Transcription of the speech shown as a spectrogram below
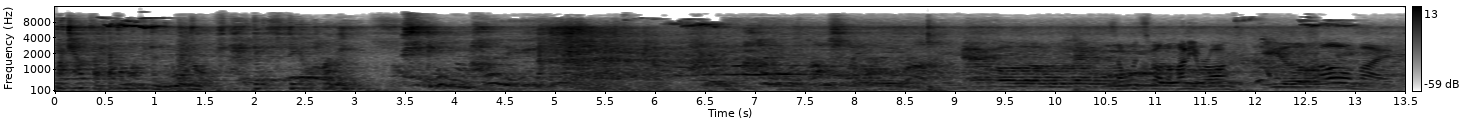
Watch out for and noodles. They steal honey. Steal honey. Someone spelled the honey wrong. Oh my.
